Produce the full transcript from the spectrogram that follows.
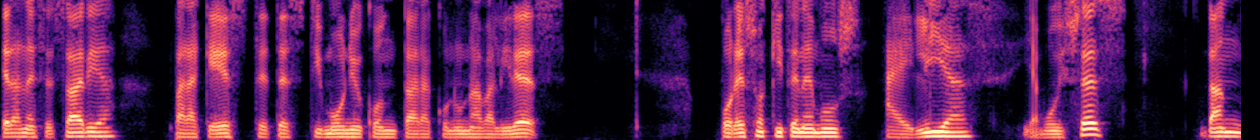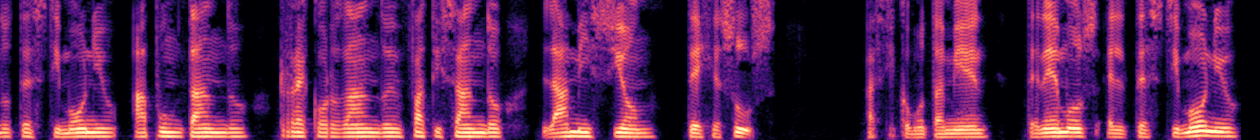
era necesaria para que este testimonio contara con una validez. Por eso aquí tenemos a Elías y a Moisés dando testimonio, apuntando, recordando, enfatizando la misión de Jesús, así como también tenemos el testimonio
